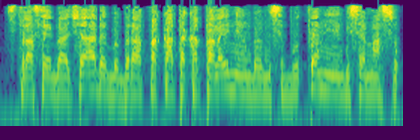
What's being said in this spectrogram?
Setelah saya baca ada beberapa kata-kata lain yang belum disebutkan yang bisa masuk.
